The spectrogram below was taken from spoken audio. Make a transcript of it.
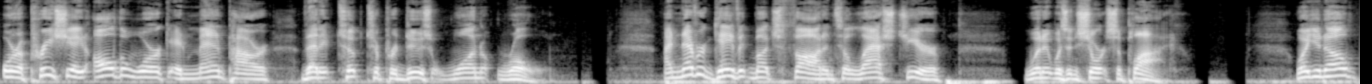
or appreciate all the work and manpower that it took to produce one roll. I never gave it much thought until last year when it was in short supply. Well, you know,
